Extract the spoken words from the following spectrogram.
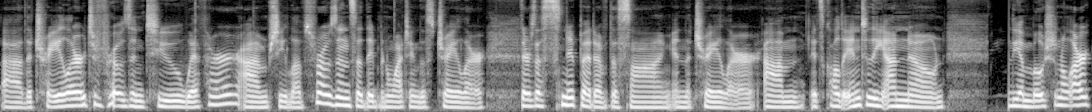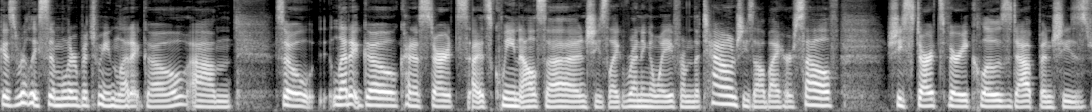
uh, the trailer to Frozen 2 with her. Um, she loves Frozen, so they'd been watching this trailer. There's a snippet of the song in the trailer. Um, it's called Into the Unknown. The emotional arc is really similar between Let It Go. Um, so Let It Go kind of starts, it's Queen Elsa, and she's like running away from the town. She's all by herself she starts very closed up and she's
